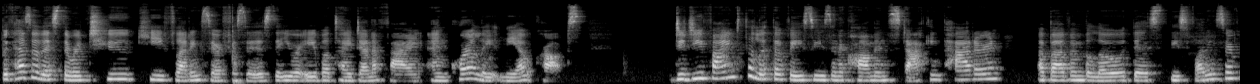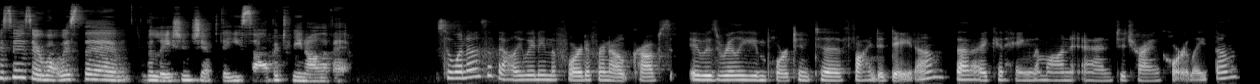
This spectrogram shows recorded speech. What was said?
because of this, there were two key flooding surfaces that you were able to identify and correlate in the outcrops. Did you find the lithofacies in a common stacking pattern above and below this these flooding surfaces, or what was the relationship that you saw between all of it? So when I was evaluating the four different outcrops, it was really important to find a datum that I could hang them on and to try and correlate them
